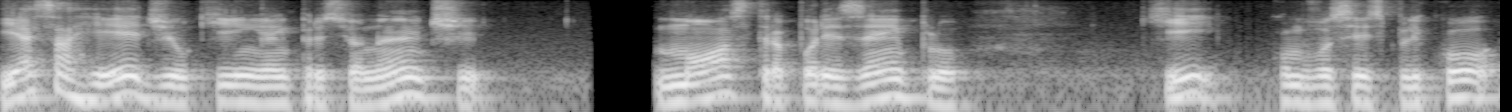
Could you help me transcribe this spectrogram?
e essa rede, o que é impressionante, mostra, por exemplo, que, como você explicou,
